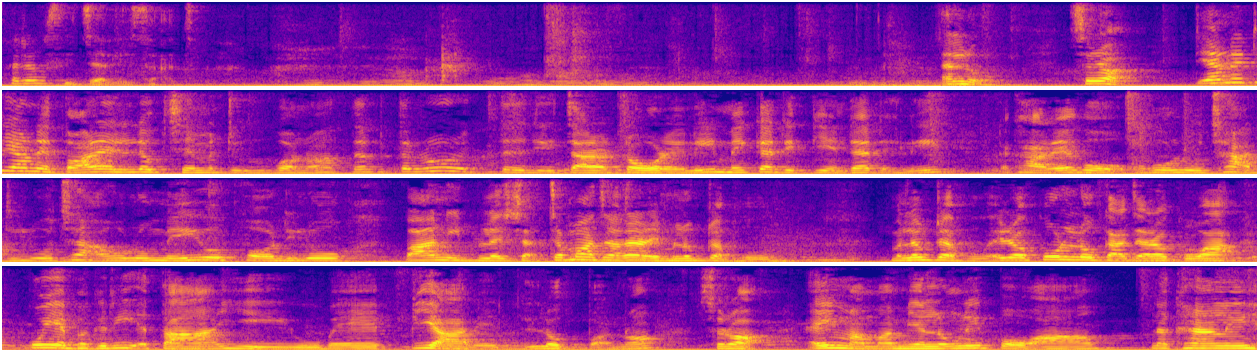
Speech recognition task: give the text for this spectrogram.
ဖတ်ထုတ်စီချက်လေးစားချက်အဲ့လိုဆိုတော့ တရားနဲ့တရားနဲ့သွားတဲ့ look ချင်းမတူဘူးပေါ့နော်သူတို့တွေကြတော့တော်တယ်လေ make up တွေပြင်တတ်တယ်လေတခါတည်းကိုဟိုလိုချဒီလိုချဟိုလိုမေးရိုးဖော်ဒီလိုပါနီ blush ကျမကြားရတယ်မလုပ်တတ်ဘူးမလုပ်တတ်ဘူးအဲ့တော့ကို look ကကြတော့ကိုကကိုရဲ့ပဂရိအသားအရည်ကိုပဲပြတယ် look ပေါ့နော်ဆိုတော့အဲ့မှာမှမျက်လုံးလေးပေါ်အောင်နှကန်းလေး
